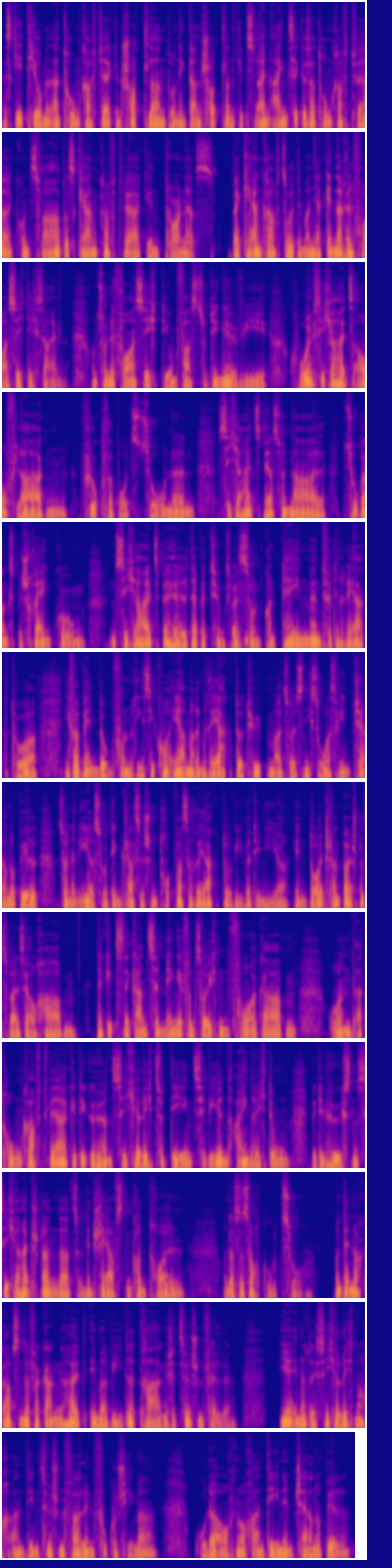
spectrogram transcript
Es geht hier um ein Atomkraftwerk in Schottland und in ganz Schottland gibt es ein einziges Atomkraftwerk und zwar das Kernkraftwerk in Tornes. Bei Kernkraft sollte man ja generell vorsichtig sein. Und so eine Vorsicht, die umfasst so Dinge wie hohe Sicherheitsauflagen, Flugverbotszonen, Sicherheitspersonal, Zugangsbeschränkungen, ein Sicherheitsbehälter beziehungsweise so ein Containment für den Reaktor, die Verwendung von risikoärmeren Reaktortypen, also jetzt nicht sowas wie in Tschernobyl, sondern eher so den klassischen Druckwasserreaktor, wie wir den hier in Deutschland beispielsweise auch haben. Da gibt's eine ganze Menge von solchen Vorgaben und Atomkraftwerke, die gehören sicherlich zu den zivilen Einrichtungen mit den höchsten Sicherheitsstandards und den schärfsten Kontrollen und das ist auch gut so. Und dennoch gab's in der Vergangenheit immer wieder tragische Zwischenfälle. Ihr erinnert euch sicherlich noch an den Zwischenfall in Fukushima oder auch noch an den in Tschernobyl.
